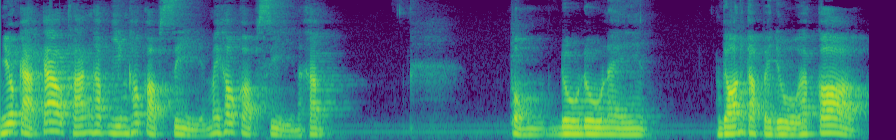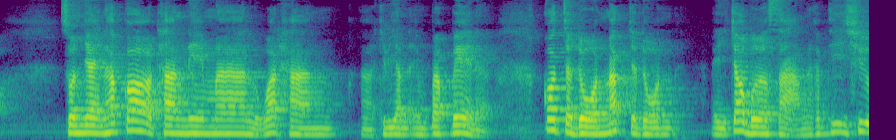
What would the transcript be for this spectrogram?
มีโอกาส 9 ครั้งครับ ยิงเข้ากรอบ 4 ไม่เข้ากรอบ 4 นะครับ ผมดูดูในย้อนกลับไปดูครับก็ส่วนใหญ่นะครับก็ทางเนมาหรือว่าทางคิริยันเอ็มบัปเป้เนี่ยก็จะโดนมักจะโดนไอ้เจ้าเบอร์ 3 นะครับ ที่ชื่อ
